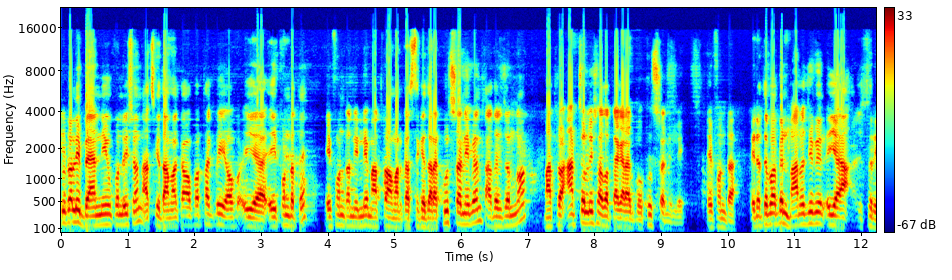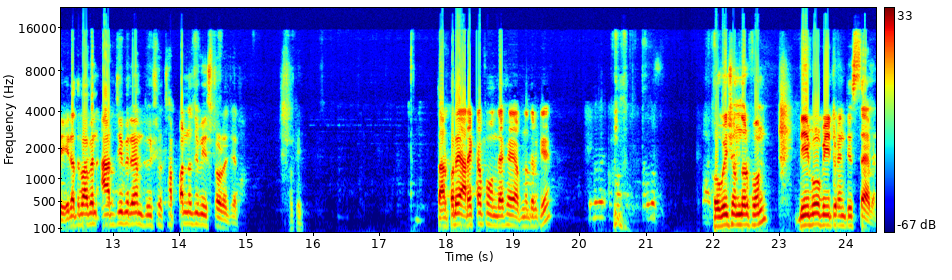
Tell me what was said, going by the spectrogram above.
টোটালি ব্র্যান্ড নিউ কন্ডিশন আজকে দামাকা অফার থাকবে এই ফোনটাতে এই ফোনটা নিলে মাত্র আমার কাছ থেকে যারা খুচরা নেবেন, তাদের জন্য মাত্র আটচল্লিশ হাজার টাকা রাখব খুচরা নিলে। এই ফোনটা। এটাতে পাবেন বারো জিবি সরি এটাতে পাবেন আট জিবি র্যাম, দুইশো ছাপ্পান্ন জিবি স্টোরেজের। ওকে তারপরে আরেকটা ফোন দেখাই আপনাদেরকে। খুবই সুন্দর phone Vivo B twenty seven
